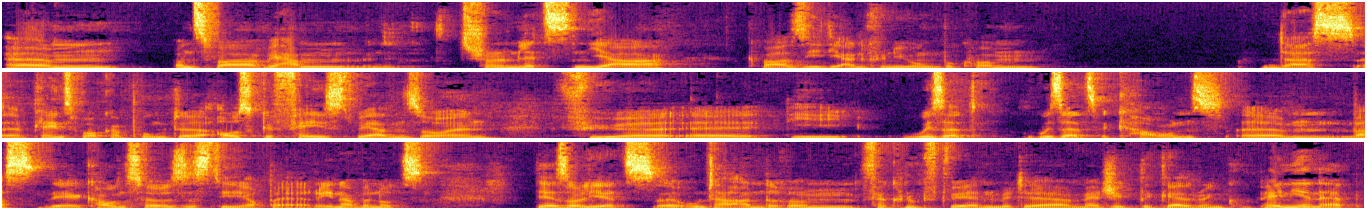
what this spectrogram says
Ähm, und zwar, wir haben schon im letzten Jahr quasi die Ankündigung bekommen, dass äh, Planeswalker-Punkte ausgefaced werden sollen für äh, die Wizard, Wizards-Accounts, ähm, was der Account-Services, den ihr auch bei Arena benutzt, der soll jetzt äh, unter anderem verknüpft werden mit der Magic the Gathering Companion App,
